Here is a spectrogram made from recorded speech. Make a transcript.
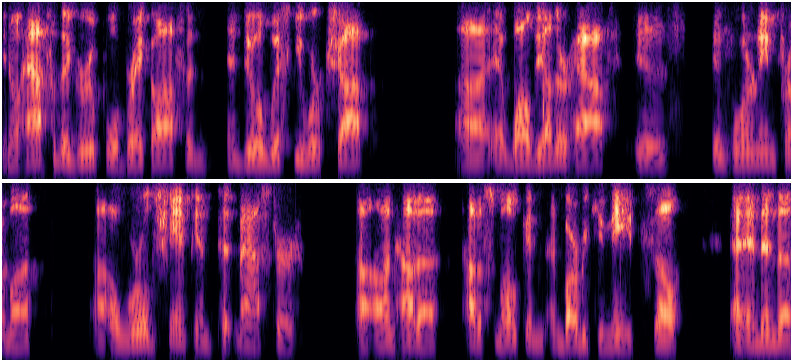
you know, half of the group will break off and, and do a whiskey workshop, uh, while the other half is is learning from a a world champion pitmaster uh, on how to how to smoke and, and barbecue meat. So, and, and, then the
